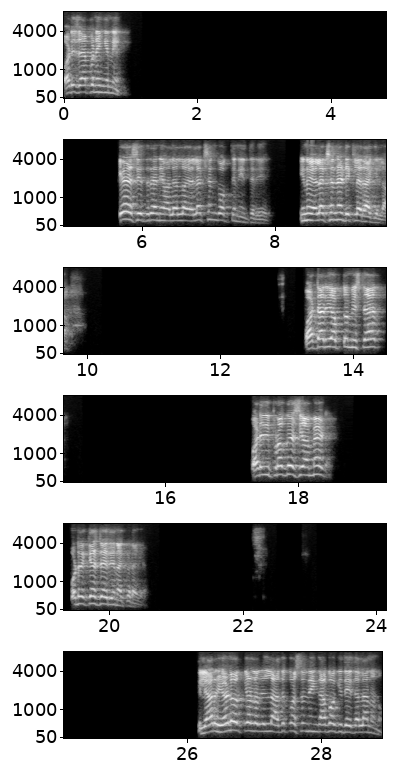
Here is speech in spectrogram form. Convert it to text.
what is happening in it case ಇದ್ರೆ ನೀವು ಅಲ್ಲೆಲ್ಲ ಎಲೆಕ್ಷನ್ಗೆ ಹೋಗ್ತೀನಿ ಅಂತೀರಿ. ಇನ್ನು ಎಲೆಕ್ಷನ್ ಡಿಕ್ಲೇರ್ ಆಗಿಲ್ಲ. What are you up to mister what is the progress you made ಕೊಟ್ರೆ ಕೇಸ್ ಡೈರಿನ ಕಡೆಗೆ. ಇಲ್ಲಿ ಯಾರು ಹೇಳೋರ್ ಕೇಳೋರಿಲ್ಲ ಅದಕ್ಕೋಸ್ಕರ ಹಿಂಗ್ ಆಗೋಗಿದೆ ಇದೆಲ್ಲ ನಾನು.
